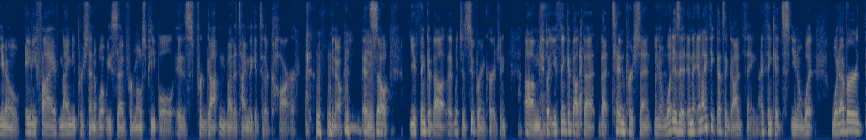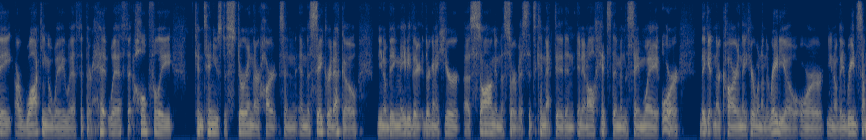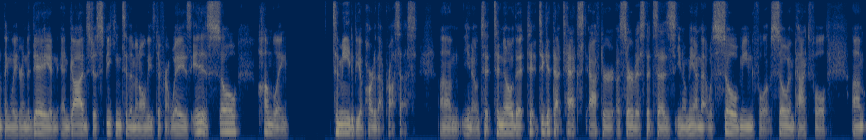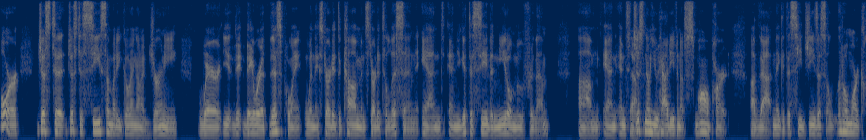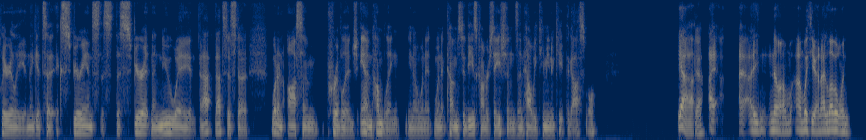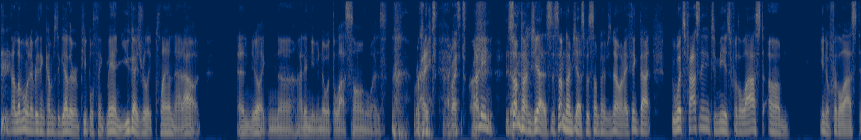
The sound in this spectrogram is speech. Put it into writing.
you know 85 90% of what we said for most people is forgotten by the time they get to their car you know? And mm. so you think about uh, which is super encouraging um, but you think about that that 10% you know what is it? And, and i think that's a god thing. I think it's you know what whatever they are walking away with that they're hit with that hopefully continues to stir in their hearts and and the sacred echo you know being maybe they're, they're going to hear a song in the service that's connected and, and it all hits them in the same way or they get in their car and they hear one on the radio or you know they read something later in the day and and god's just speaking to them in all these different ways. It is so humbling to me to be a part of that process um, you know, to to know that to to get that text after a service that says, you know, man, that was so meaningful, it was so impactful, um, or just to just to see somebody going on a journey where you, they, they, were at this point when they started to come and started to listen and and you get to see the needle move for them um, and and to yeah. just know you had even a small part of that and they get to see jesus a little more clearly and they get to experience this the spirit in a new way and that that's just a what an awesome privilege and humbling you know when it when it comes to these conversations and how we communicate the gospel yeah, yeah. I I, I no, I'm I'm with you, and I love it when I love it when everything comes together and people think, man, you guys really plan that out. And you're like, nah, I didn't even know what the last song was. right? right. Right. I mean, yeah. sometimes yes, sometimes yes, but sometimes no. And I think that what's fascinating to me is for the last um, you know, for the last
